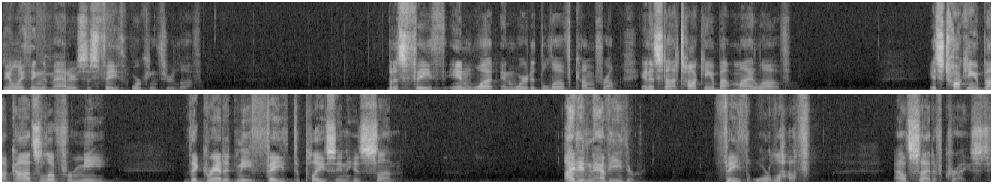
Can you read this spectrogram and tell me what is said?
The only thing that matters is faith working through love. But it's faith in what and where did the love come from? And it's not talking about my love. It's talking about God's love for me that granted me faith to place in His Son. I didn't have either faith or love outside of Christ.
